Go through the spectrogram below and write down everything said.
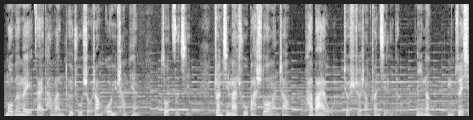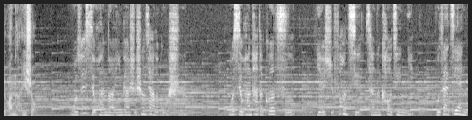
莫文蔚在台湾推出首张国语唱片《做自己》。专辑卖出八十多万张，他不爱我就是这张专辑里的。你呢？你最喜欢哪一首？我最喜欢的应该是《盛夏的果实》。我喜欢它的歌词：也许放弃才能靠近你，不再见你，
